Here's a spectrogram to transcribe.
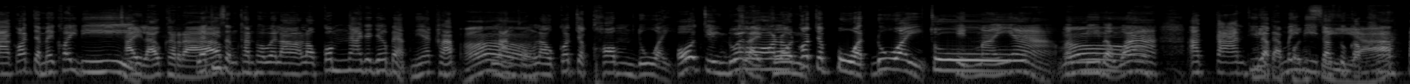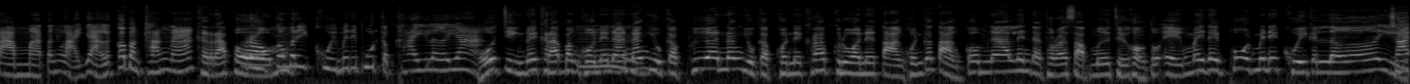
ตาก็จะไม่ค่อยดี ใช่แล้วครับและที่สำคัญพอเวลาเราก้มหน้าเยอะๆแบบเนี้ยครับอ่าหลังของเราก็จะคอมด้วย โอ้จริงด้วยคหลายอคเรานก็จะปวดด้วยถูกเห็นไหมอะมันอ๋อมีแบบว่าอาการที่แบบมีแต่ไม่ดีต่อผลเสียสุขภาพตามมาตั้งหลายอย่างแล้วก็บางครั้งนะครับผมเราก็ไม่ได้คุยไม่ได้พูดกับใครเลยอะโอ้จริงด้วยครับบางคนเนี่ยนะอืมนั่งอยู่กับเพื่อนนั่งอยู่กับคนในครอบครัวเนี่ยต่างคนก็ต่างก้มหน้าเล่นแต่โทรศัพท์มือถือของตัวเองไม่ได้พูดไม่ได้คุยกันเลย ใช่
